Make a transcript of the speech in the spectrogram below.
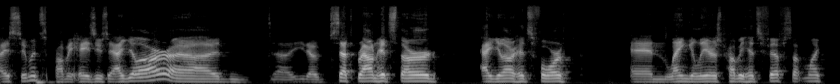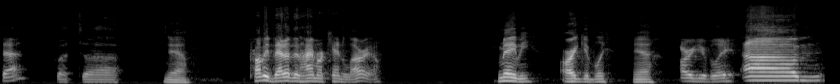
I assume it's probably Jesus Aguilar. Uh, uh, you know, Seth Brown hits third, Aguilar hits fourth, and Langeliers probably hits fifth, something like that. But uh, yeah, probably better than Jeimer Candelario. Maybe, arguably, yeah, arguably. Um,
